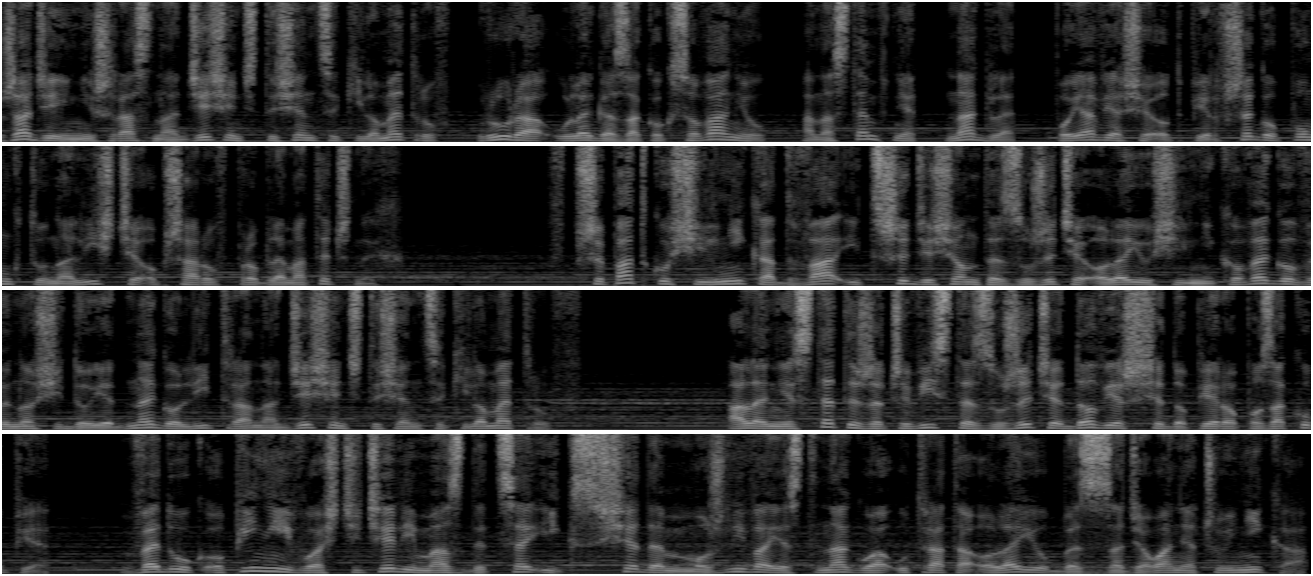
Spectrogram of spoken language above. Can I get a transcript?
rzadziej niż raz na 10 tysięcy kilometrów, rura ulega zakoksowaniu, a następnie, nagle, pojawia się od pierwszego punktu na liście obszarów problematycznych. W przypadku silnika 2,3 zużycie oleju silnikowego wynosi do 1 litra na 10 tysięcy kilometrów. Ale niestety rzeczywiste zużycie dowiesz się dopiero po zakupie. Według opinii właścicieli Mazdy CX-7 możliwa jest nagła utrata oleju bez zadziałania czujnika.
